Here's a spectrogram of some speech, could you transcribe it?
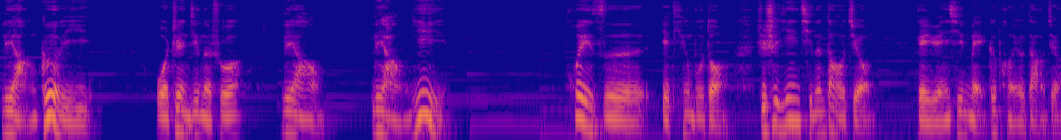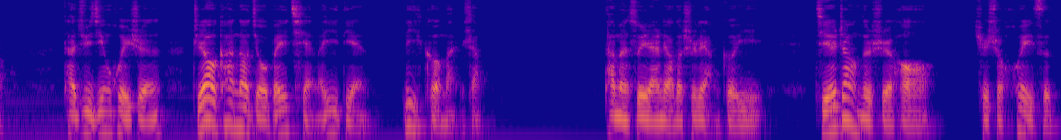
两个亿！”我震惊地说：“两两亿！”惠子也听不懂，只是殷勤的倒酒，给袁鑫每个朋友倒酒。他聚精会神，只要看到酒杯浅了一点，立刻满上。他们虽然聊的是两个亿，结账的时候却是惠子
